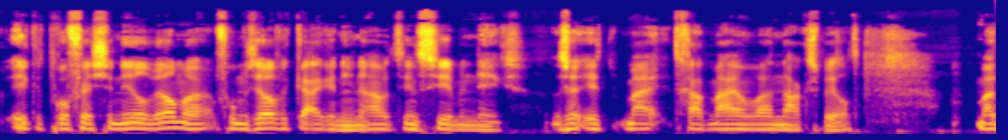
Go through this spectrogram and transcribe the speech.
ik het professioneel wel. Maar voor mezelf, ik kijk er niet naar. Het interesseert me niks. Dus het, het gaat mij om waar NAC speelt. Maar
